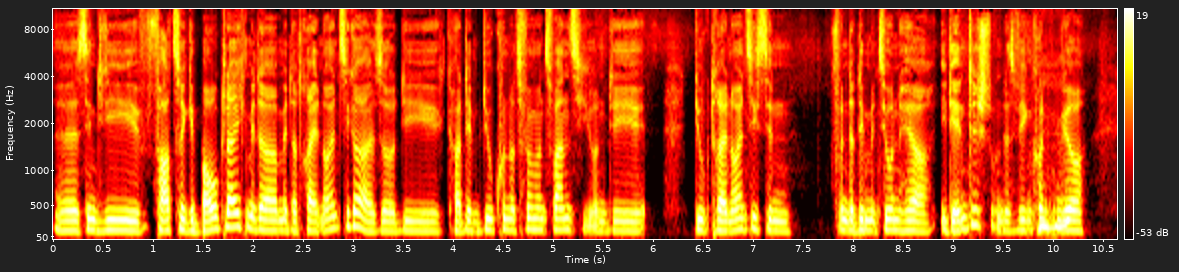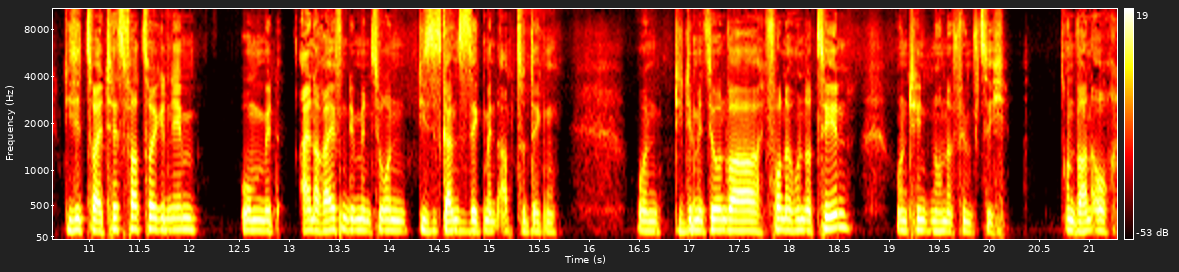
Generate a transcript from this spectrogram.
äh, sind die Fahrzeuge baugleich mit der, mit der 390er. Also die KTM Duke 125 und die Duke 390 sind von der Dimension her identisch und deswegen konnten mhm. wir diese zwei Testfahrzeuge nehmen, um mit einer Reifendimension dieses ganze Segment abzudecken. Und die Dimension war vorne 110 und hinten 150 und waren auch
